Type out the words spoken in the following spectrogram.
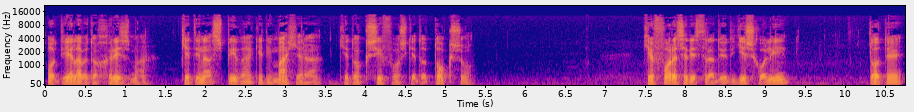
ότι έλαβε το χρήσμα και την ασπίδα και τη μάχαιρα και το ξύφος και το τόξο και φόρεσε τη στρατιωτική σχολή, τότε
